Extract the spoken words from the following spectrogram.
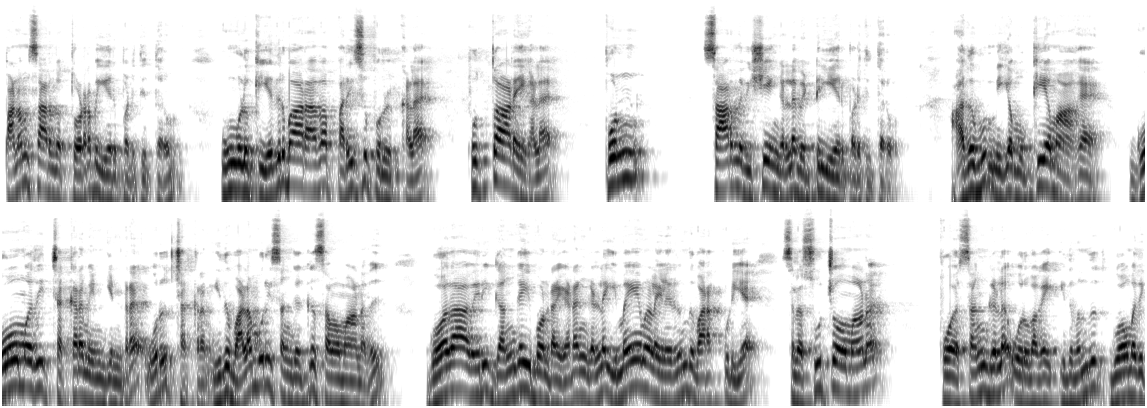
பணம் சார்ந்த தொடர்பை ஏற்படுத்தி தரும். உங்களுக்கு எதிர்பாராத பரிசு பொருட்களை புத்தாடைகளை பொன் சார்ந்த விஷயங்களில் வெற்றியை ஏற்படுத்தி தரும். அதுவும் மிக முக்கியமாக கோமதி சக்கரம் என்கின்ற ஒரு சக்கரம். இது வளமுறி சங்குக்கு சமமானது. கோதாவரி கங்கை போன்ற இடங்களில் இமயமலையிலிருந்து வரக்கூடிய சில சூட்சமமான போ சங்கில் ஒரு வகை. இது வந்து கோமதி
